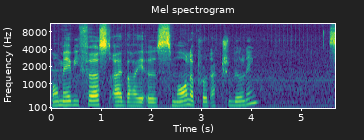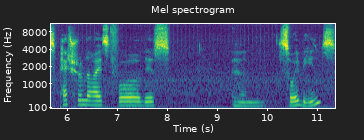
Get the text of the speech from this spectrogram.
Or maybe first I buy a smaller production building specialized for this um, soybeans.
